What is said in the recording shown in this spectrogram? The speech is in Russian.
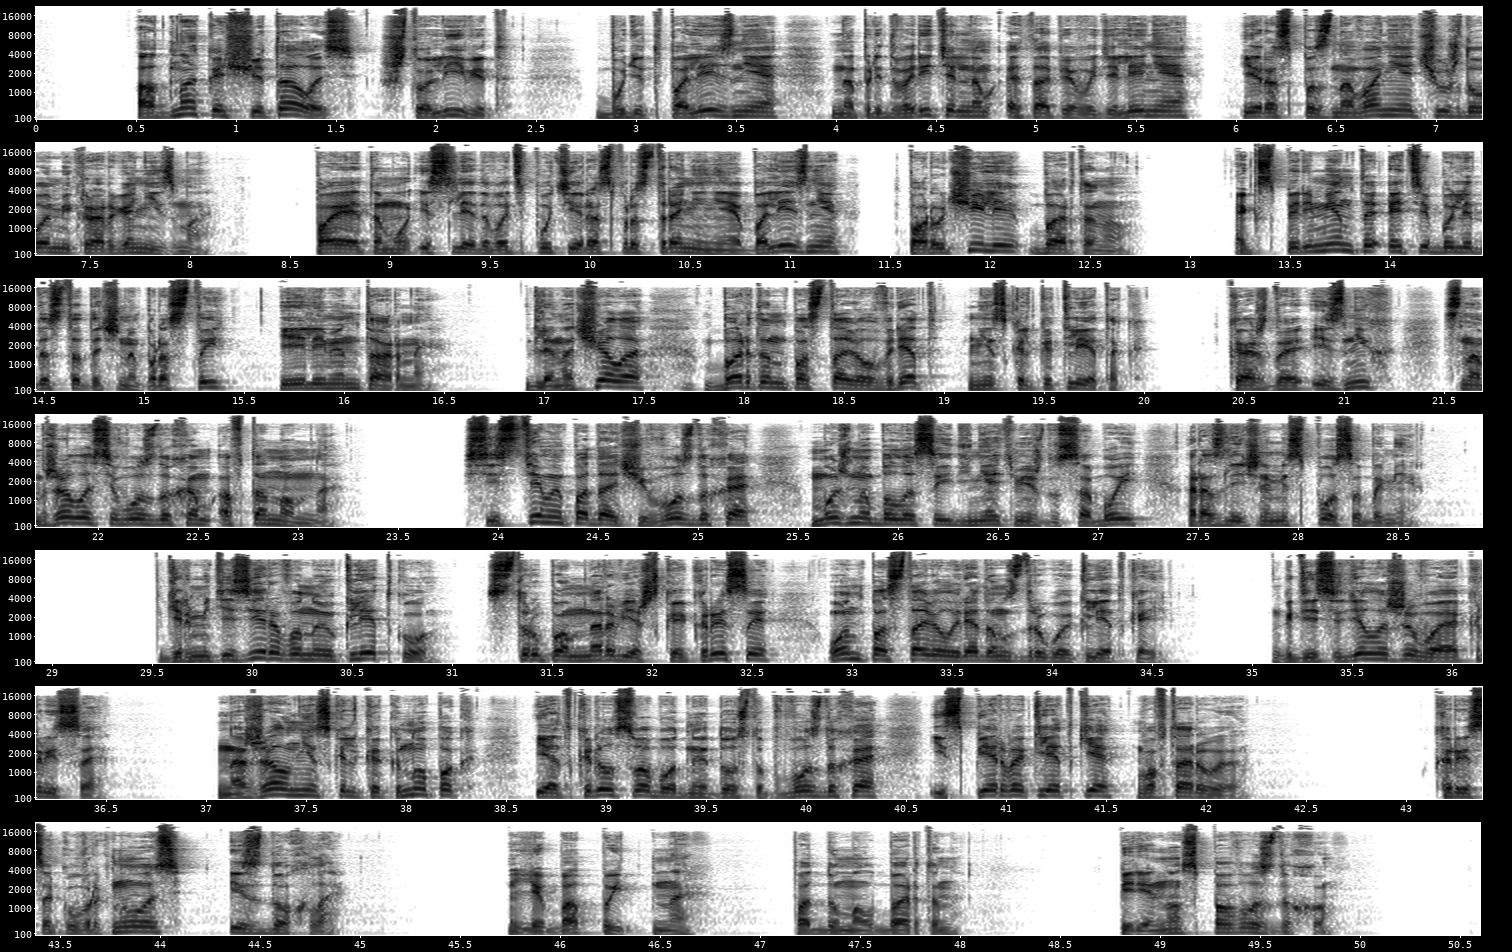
Однако считалось, что Ливит будет полезнее на предварительном этапе выделения и распознавания чуждого микроорганизма. Поэтому исследовать пути распространения болезни поручили Бертону. Эксперименты эти были достаточно просты и элементарны. Для начала Бертон поставил в ряд несколько клеток. Каждая из них снабжалась воздухом автономно. Системы подачи воздуха можно было соединять между собой различными способами. Герметизированную клетку с трупом норвежской крысы он поставил рядом с другой клеткой, где сидела живая крыса. Нажал несколько кнопок и открыл свободный доступ воздуха из первой клетки во вторую. Крыса кувыркнулась и сдохла. «Любопытно», — подумал Бертон. «Перенос по воздуху».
